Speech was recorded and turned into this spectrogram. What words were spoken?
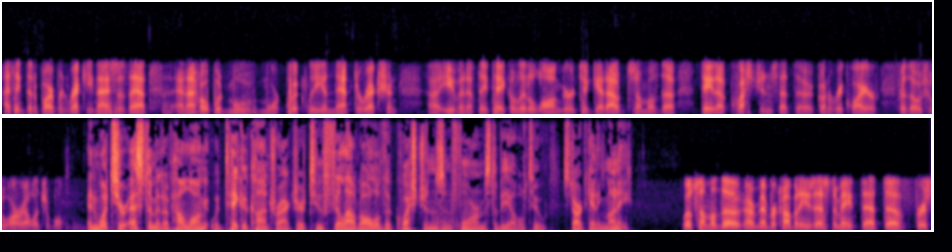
I think the department recognizes that, and I hope would move more quickly in that direction uh, even if they take a little longer to get out some of the data questions that they're going to require for those who are eligible. And what's your estimate of how long it would take a contractor to fill out all of the questions and forms to be able to start getting money? Well, some of the our member companies estimate that uh, first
